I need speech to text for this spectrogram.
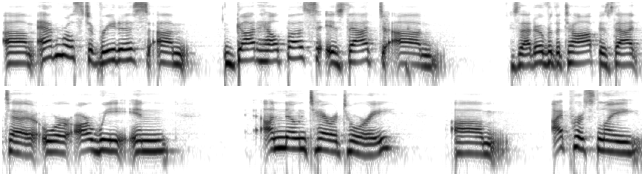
Um, Admiral Stavridis, um, God help us, is that um, is that over the top? Is that uh, or are we in unknown territory? Um, I personally,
